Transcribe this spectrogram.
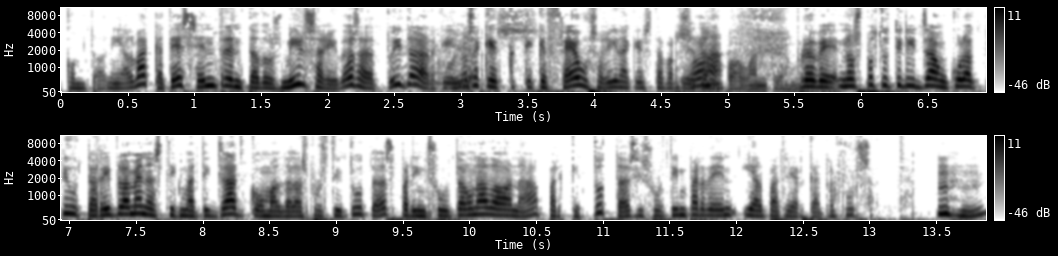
com Toni Alba, que té 132.000 seguidors a Twitter, que no sé què, què, què feu seguint aquesta persona. Però bé, no es pot utilitzar un col·lectiu terriblement estigmatitzat com el de les prostitutes per insultar una dona perquè totes hi sortim perdent i el patriarcat reforçat. Uh -huh.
